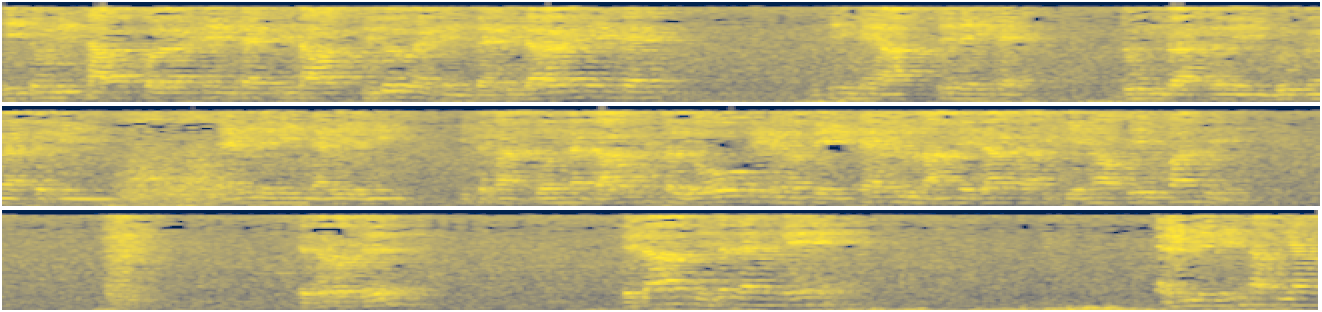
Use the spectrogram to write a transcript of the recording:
ඊටුලි තවත් කොළ වැටෙන්න ඇති තවත් පිටුරු වැටෙන්න ඇති දර වැටෙන්න ඇති. ඉතින් මේ ආශ්චර්යයක දුම් ගස්සමින් දුක් නැතමින් ඇවිලෙමින් ඇවිලෙමින් ඊට පස්සේ ඔන්න ගලක ලෝකෙම තේිට ඇවිලුණා එදා අපි කියනවා අපේ උපන්දිනේ එතකොට එදා සිට දැන් මේ ඇවිලෙමින් අපි යන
